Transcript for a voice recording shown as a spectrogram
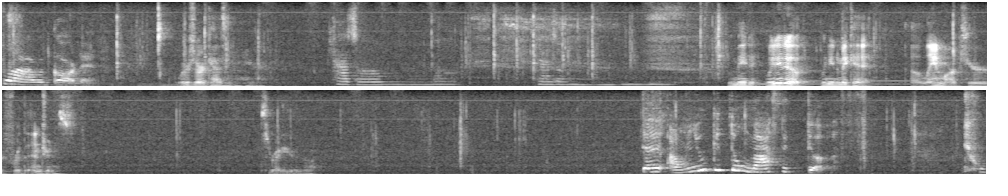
flower garden. Where's our chasm here? Chasm. Chasm. We made it. We need to. We need to make a, a landmark here for the entrance. It's right here though. Dad, I want you to get the massive stuff to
